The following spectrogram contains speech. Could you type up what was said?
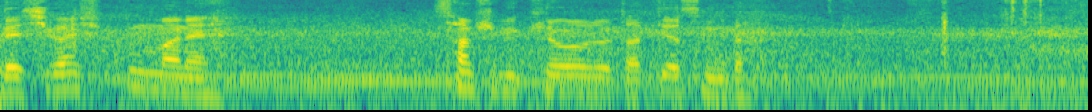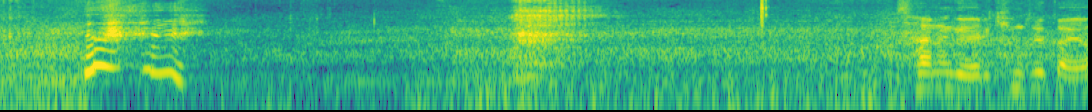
4시간 10분 만에 32km를 다 뛰었습니다. 사는 게 왜 이렇게 힘들까요?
